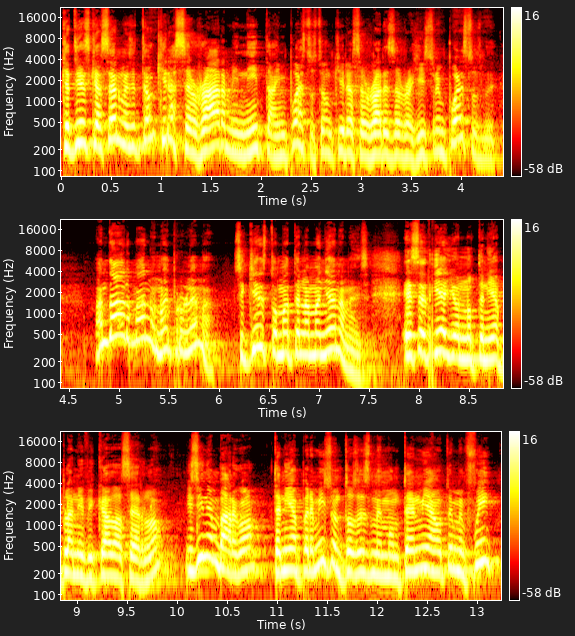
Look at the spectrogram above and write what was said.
¿Qué tienes que hacer? Me dice, tengo que ir a cerrar mi NITA impuestos, tengo que ir a cerrar ese registro de impuestos. Andar, hermano, no hay problema. Si quieres, tomate en la mañana, me dice. Ese día yo no tenía planificado hacerlo y sin embargo tenía permiso, entonces me monté en mi auto y me fui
